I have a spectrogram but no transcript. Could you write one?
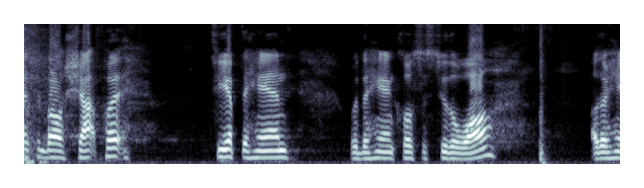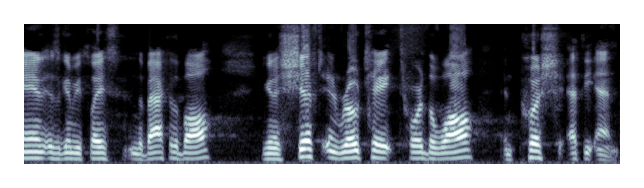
medicine ball shot put. Tee up the hand with the hand closest to the wall. Other hand is going to be placed in the back of the ball. You're going to shift and rotate toward the wall and push at the end.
